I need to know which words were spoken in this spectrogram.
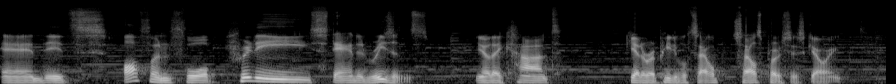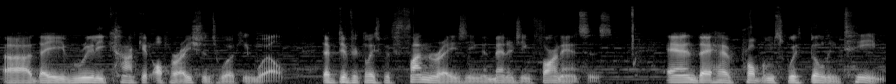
And it's often for pretty standard reasons. You know, they can't get a repeatable sale, sales process going. Uh, they really can't get operations working well. They have difficulties with fundraising and managing finances. And they have problems with building team.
